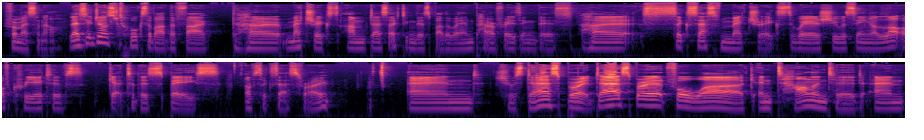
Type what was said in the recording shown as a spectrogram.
from SNL. Leslie Jones talks about the fact her metrics, I'm dissecting this by the way and paraphrasing this, her success metrics, where she was seeing a lot of creatives get to this space of success, right? And she was desperate, desperate for work and talented. And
